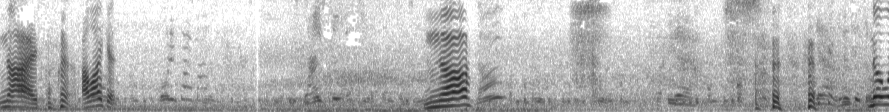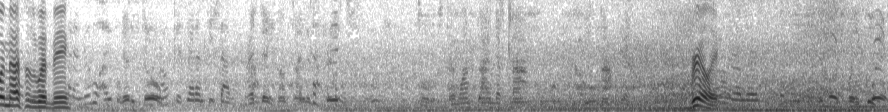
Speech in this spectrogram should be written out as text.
Nice. I like it. 45 miles. License? No. No? Yeah. No one messes with me. Just do. I take sometimes the streets. And one time the car, he stopped there. Really? Pretty quick.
